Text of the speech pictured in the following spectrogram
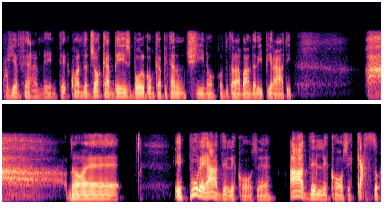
Qui è veramente quando gioca a baseball con Capitano Uncino, con tutta la banda dei pirati. No, è... eppure ha delle cose, eh. ha delle cose. Cazzo,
